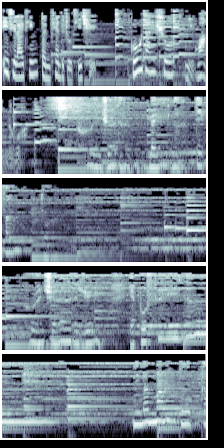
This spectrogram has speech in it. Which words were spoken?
一起来听本片的主题曲《孤单说你忘了我》。忽然觉得没了地方躲，忽然觉得云也不飞了。你慢慢的告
